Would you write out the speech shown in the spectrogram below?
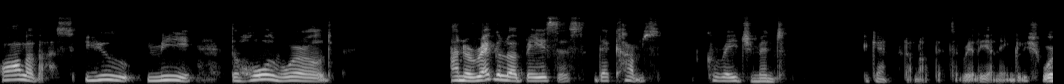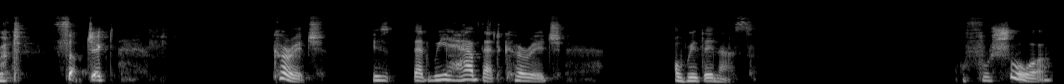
all of us, you, me, the whole world, on a regular basis, there comes couragement. Again, I don't know if that's really an English word subject. Courage is that we have that courage within us. For sure,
